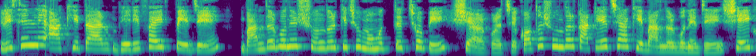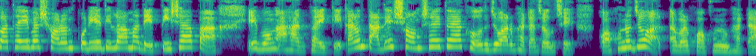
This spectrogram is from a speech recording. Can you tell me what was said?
রিসেন্টলি আখি তার ভেরিফাইড পেজে বান্দরবনের সুন্দর কিছু মুহূর্তের ছবি শেয়ার করেছে। কত সুন্দর কাটিয়েছে আখি বান্দরবনে যে। সেই কথা এবার স্মরণ করিয়ে দিল আমাদের তিশা আপা এবং আহাদ ভাইকে। কারণ তাদের সংসারে তো এখন জোয়ার ভাটা চলছে। কখনো জোয়ার, আবার কখনো ভাটা।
